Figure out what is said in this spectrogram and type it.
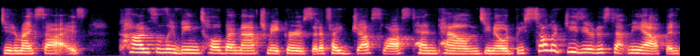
due to my size, constantly being told by matchmakers that if I just lost 10 pounds, you know, it'd be so much easier to set me up. And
